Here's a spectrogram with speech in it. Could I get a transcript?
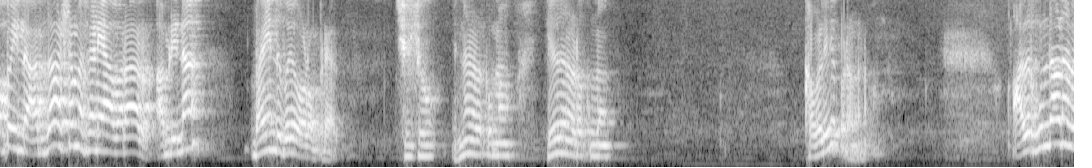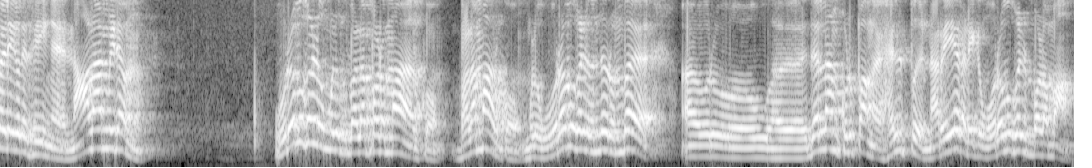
அப்போ இந்த அர்த்தாசிரம சனியாக வரார் அப்படின்னா பயந்து போய் ஓடக்கூடாது ஷிஷோ என்ன நடக்குமோ? ஏது நடக்குமோ? கவலையே பட வேணாம். அதற்குண்டான வேலைகளை செய்யுங்க. நாலாம் இடம். உறவுகள் உங்களுக்கு பலப்படமாக இருக்கும். பலமாக இருக்கும். உங்களுக்கு உறவுகள் வந்து ரொம்ப ஒரு இதெல்லாம் கொடுப்பாங்க. ஹெல்ப்பு நிறைய கிடைக்கும். உறவுகள் மூலமாக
